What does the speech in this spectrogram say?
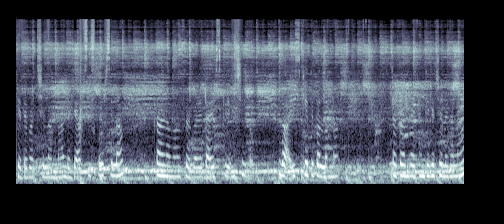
খেতে পারছিলাম না, দেখে আফসোস করছিলাম, কারণ আমার ফেভারিট আইসক্রিম ছিল। আইস খেতে পারলাম না। তারপর আমরা এখান থেকে চলে গেলাম।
